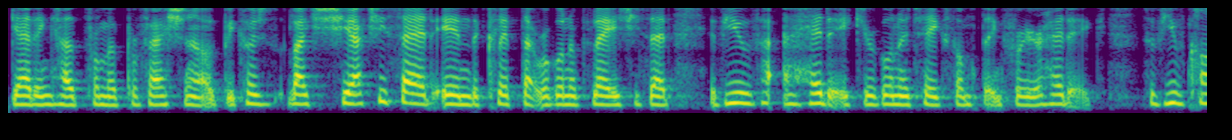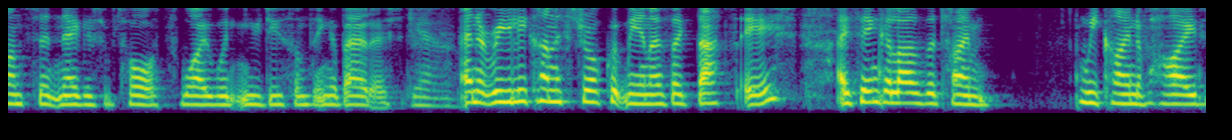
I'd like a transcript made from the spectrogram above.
getting help from a professional. Because like she actually said in the clip that we're going to play she said if you've a headache you're going to take something for your headache. So if you've constant negative thoughts why wouldn't you do something about it? Yeah. and it really kind of struck with me and I was like that's it. I think a lot of the time we kind of hide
